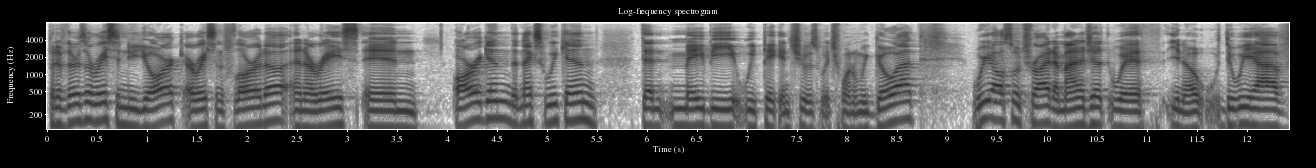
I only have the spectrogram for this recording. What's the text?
But if there's a race in New York, a race in Florida, and a race in Oregon the next weekend, then maybe we pick and choose which one we go at. We also try to manage it with, you know, do we have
